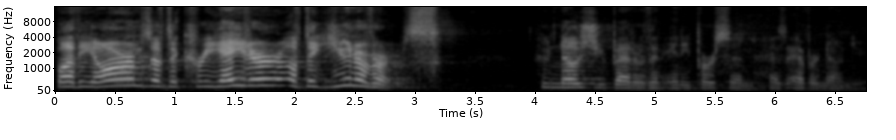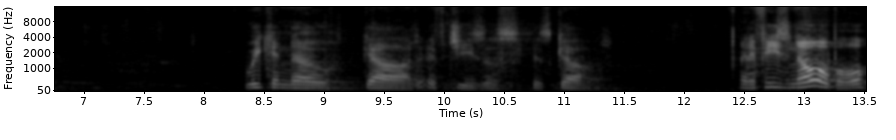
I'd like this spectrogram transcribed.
by the arms of the creator of the universe who knows you better than any person has ever known you. We can know God if Jesus is God. And if he's knowable,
